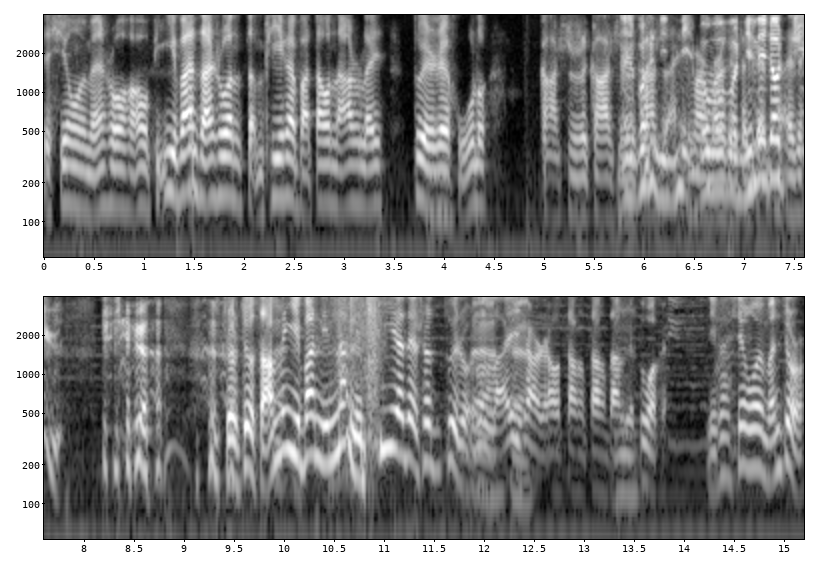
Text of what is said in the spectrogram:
这新卫门说好，我劈。一般咱说怎么劈开，把刀拿出来对着这葫芦，嘎吱嘎吱。不是你你不不不，您那叫锯。这个 就就咱们一般，你那你劈也得是对准了来一下，然后当当当给剁开。你看新卫门就是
